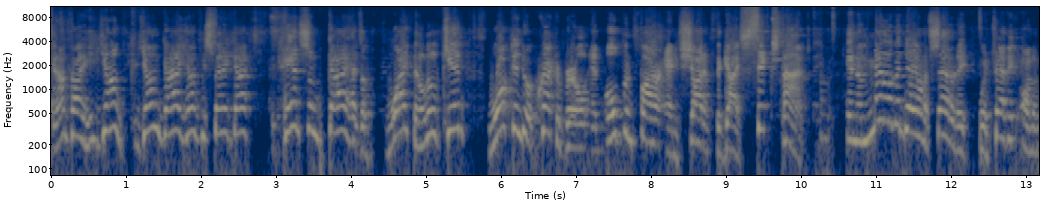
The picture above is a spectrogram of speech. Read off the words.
and I'm talking young young guy, young Hispanic guy, handsome guy, has a wife and a little kid. Walked into a Cracker Barrel and opened fire and shot at the guy six times in the middle of the day on a Saturday with traffic on the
